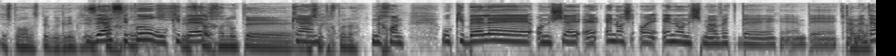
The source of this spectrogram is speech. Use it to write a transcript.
יש פה מספיק בגדים. זה שיפתח- הסיפור, הוא קיבל- שיפתח חנות אה, כן. בשעה תחתונה. נכון. הוא קיבל אה, עונשי, אין- עונש- מוות בקנדה.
